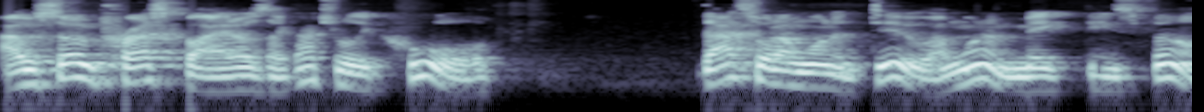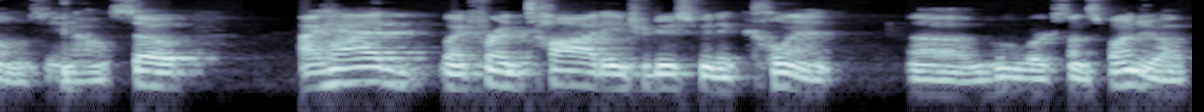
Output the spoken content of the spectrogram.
I was so impressed by it. I was like, "That's really cool." That's what I want to do. I want to make these films, you know. So I had my friend Todd introduce me to Clint, um, who works on SpongeBob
